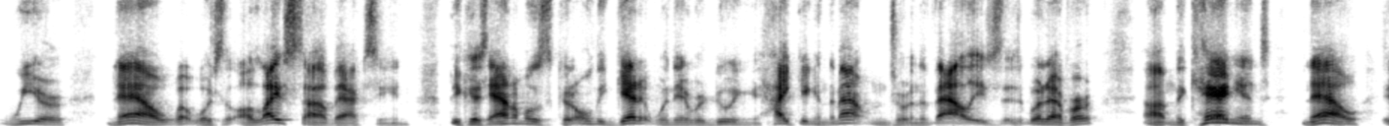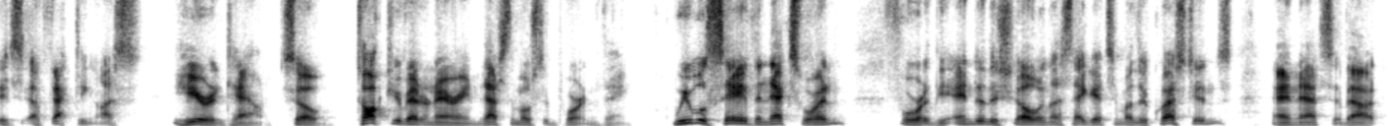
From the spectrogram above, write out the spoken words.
we are now what was a lifestyle vaccine because animals could only get it when they were doing hiking in the mountains or in the valleys, whatever, um, the canyons. Now it's affecting us here in town. So talk to your veterinarian. That's the most important thing. We will save the next one for the end of the show unless I get some other questions. And that's about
